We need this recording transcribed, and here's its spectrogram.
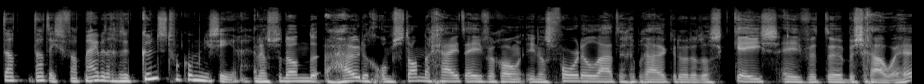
Dat, dat is wat mij betreft de kunst van communiceren. En als we dan de huidige omstandigheid even gewoon in ons voordeel laten gebruiken, door dat als case even te beschouwen. Hè?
